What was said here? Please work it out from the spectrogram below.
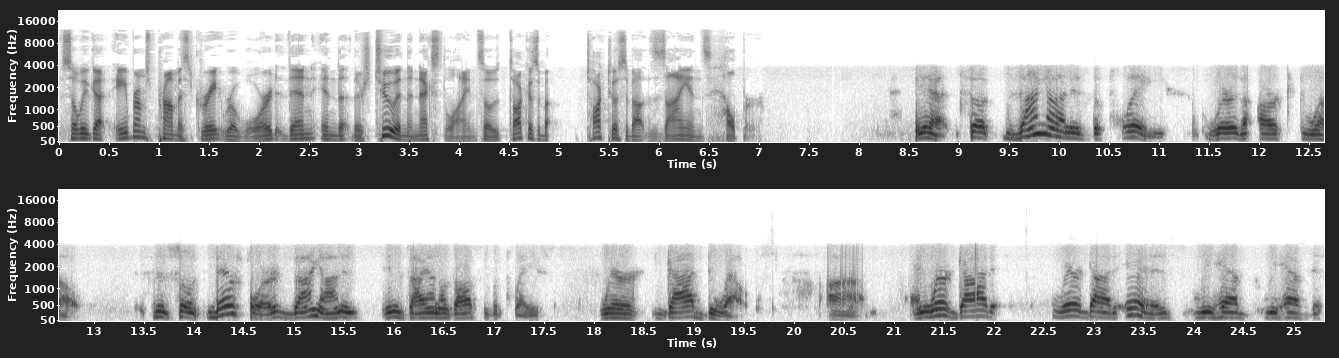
So we've got Abram's promised great reward. Then in the there's two in the next line. So talk us about talk to us about Zion's helper. Yeah, so Zion is the place where the ark dwells. So, so therefore, Zion is in Zion is also the place where God dwells. Um, and where God where God is, we have we have this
